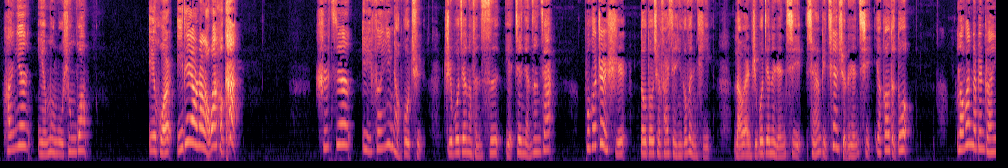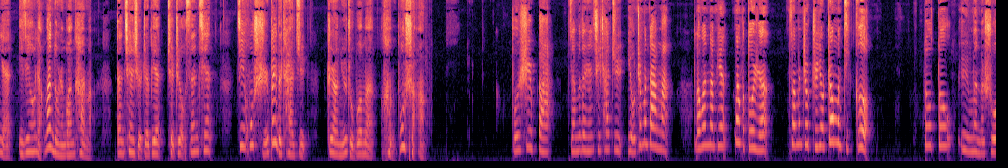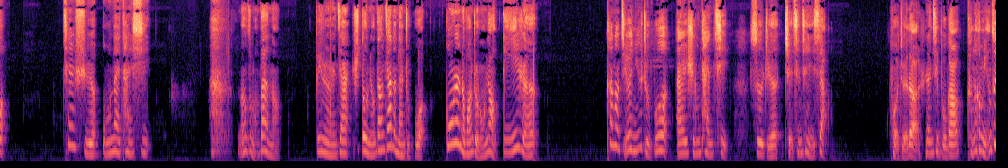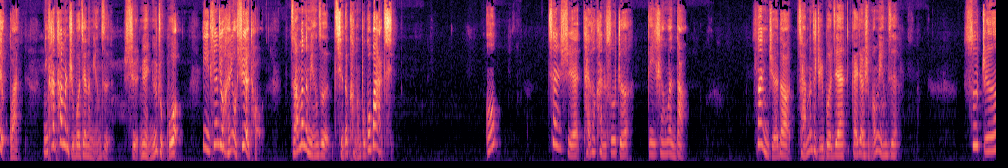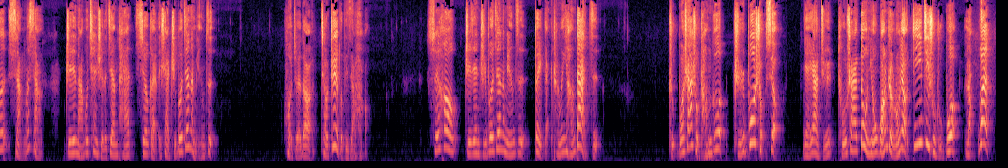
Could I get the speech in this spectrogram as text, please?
韩嫣也目露凶光，一会儿一定要让老万好看。”时间。一分一秒过去，直播间的粉丝也渐渐增加。不过这时，兜兜却发现一个问题：老万直播间的人气显然比倩雪的人气要高得多。老万那边转眼已经有两万多人观看了，但倩雪这边却只有三千，近乎十倍的差距，这让女主播们很不爽。不是吧？咱们的人气差距有这么大吗？老万那边那么多人。咱们就只有这么几个，兜兜郁闷地说。倩雪无奈叹息：“，能怎么办呢？毕竟人家是斗牛当家的男主播，公认的王者荣耀第一人。”看到几位女主播唉声叹气，苏哲却轻轻一笑：“我觉得人气不高，可能和名字有关。你看他们直播间的名字‘血虐女主播’，一听就很有噱头。”咱们的名字起的可能不够霸气。哦，倩雪抬头看着苏哲，低声问道：“那你觉得咱们的直播间该叫什么名字？”苏哲想了想，直接拿过倩雪的键盘，修改了一下直播间的名字：“我觉得叫这个比较好。随后，只见直播间的名字被改成了一行大字：“主播杀手长歌直播首秀，碾压局屠杀斗牛王者荣耀第一技术主播老万。”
